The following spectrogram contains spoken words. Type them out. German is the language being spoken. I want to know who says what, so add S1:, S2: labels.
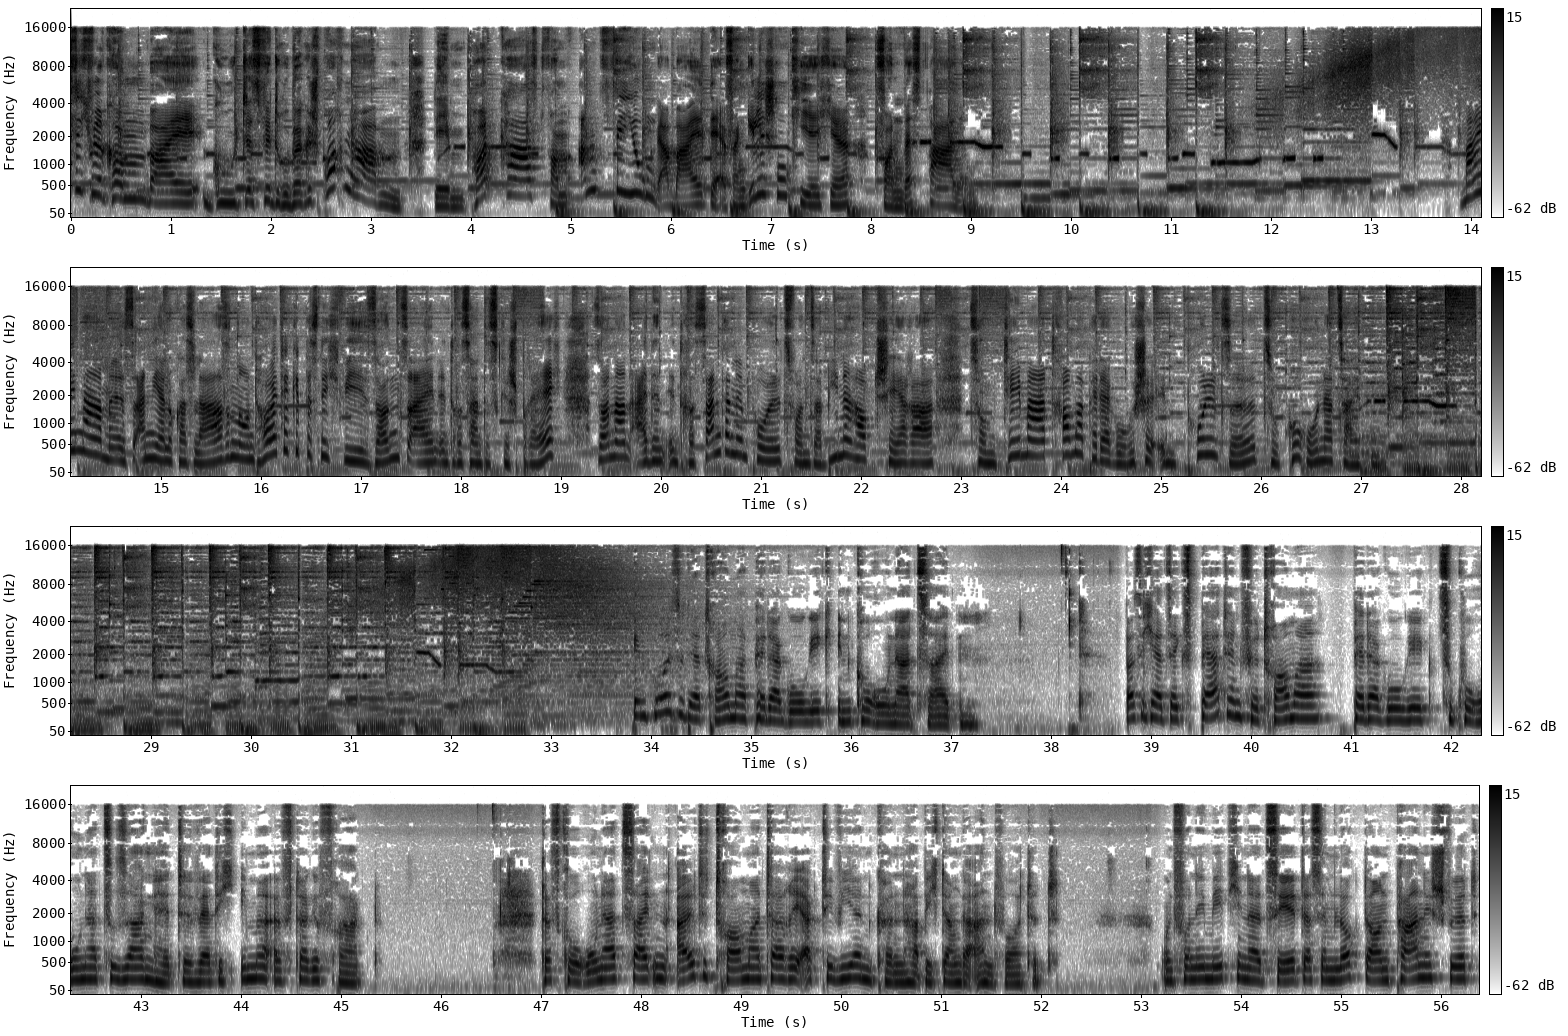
S1: Herzlich willkommen bei Gut, dass wir drüber gesprochen haben, dem Podcast vom Amt für Jugendarbeit der Evangelischen Kirche von Westfalen. Mein Name ist Anja Lukas Larsen und heute gibt es nicht wie sonst ein interessantes Gespräch, sondern einen interessanten Impuls von Sabine Hauptscherer zum Thema traumapädagogische Impulse zu Corona-Zeiten.
S2: Impulse der Traumapädagogik in Corona-Zeiten. Was ich als Expertin für Traumapädagogik zu Corona zu sagen hätte, werde ich immer öfter gefragt. Dass Corona-Zeiten alte Traumata reaktivieren können, habe ich dann geantwortet. Und von dem Mädchen erzählt, das im Lockdown panisch wird,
